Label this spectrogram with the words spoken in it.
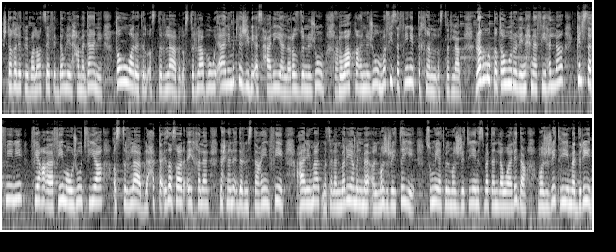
اشتغلت ببلاط سيف الدولة الحمداني. طورت الاسطرلاب الاسطرلاب هو آلة مثل ال GPS حاليا لرصد النجوم صح. مواقع النجوم. ما في سفينة بتخلى من الاسطرلاب رغم التطور اللي نحن فيه هلأ كل سفينة في في موجود فيها اسطرلاب لحتى إذا صار أي خلل نحن نقدر نستعين فيه. عالمات مثلا مريم المجريطية سميت بالمجريطيه نسبة لوالدها مجريط هي مدريد.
